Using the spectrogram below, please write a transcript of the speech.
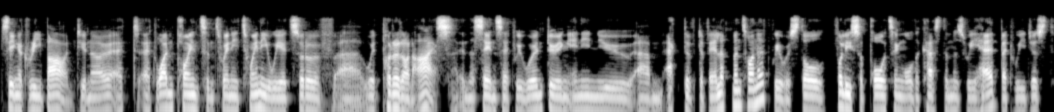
seeing it rebound. You know, at at one point in 2020, we had sort of uh, we'd put it on ice in the sense that we weren't doing any new um, active development on it. We were still fully supporting all the customers we had, but we just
